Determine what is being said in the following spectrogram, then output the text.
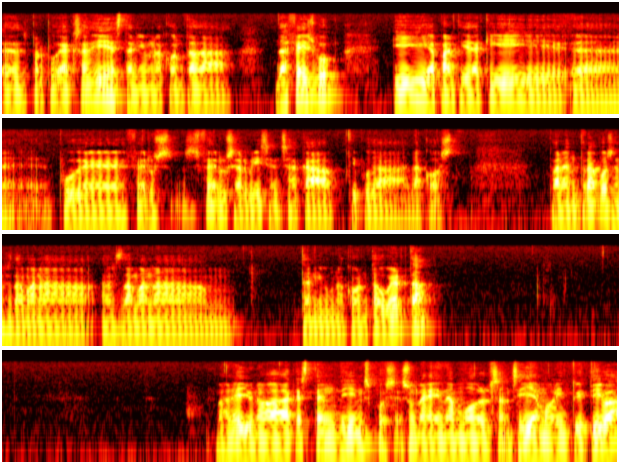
és, per poder accedir és tenir una compte de, de Facebook i a partir d'aquí eh, poder fer-ho fer, servir sense cap tipus de, de cost. Per entrar doncs, ens, demana, ens demana tenir una compte oberta vale? i una vegada que estem dins doncs és una eina molt senzilla, molt intuitiva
